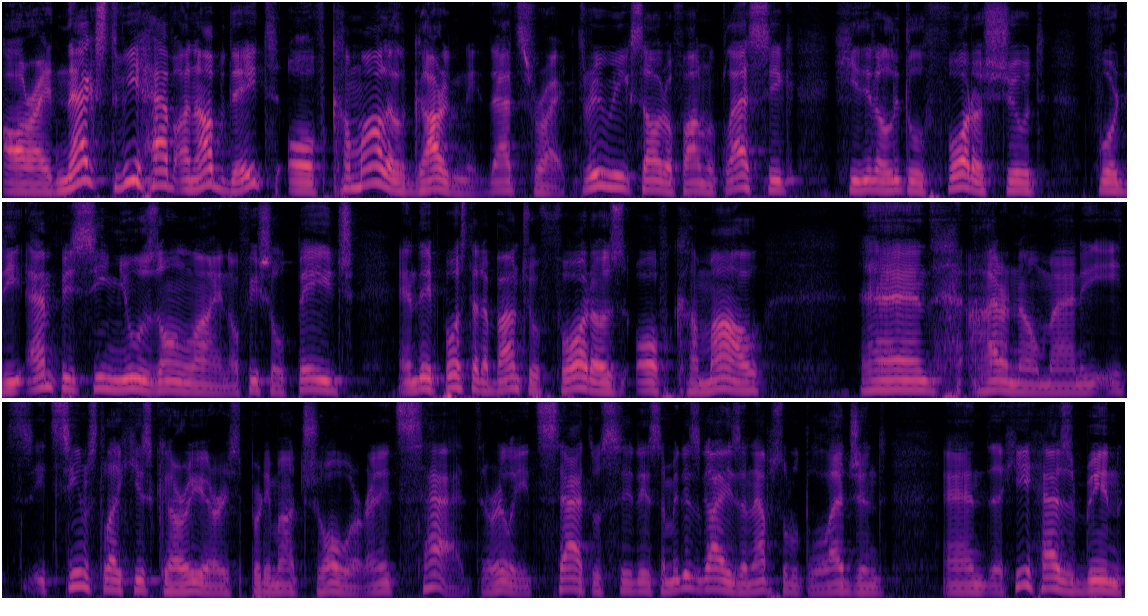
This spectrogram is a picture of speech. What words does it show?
Alright, next we have an update of Kamal El Gargni. That's right, three weeks out of Arnold Classic, he did a little photo shoot for the NPC News Online official page, and they posted a bunch of photos of Kamal and I don't know, man. It's it seems like his career is pretty much over, and it's sad. Really, it's sad to see this. I mean, this guy is an absolute legend, and he has been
